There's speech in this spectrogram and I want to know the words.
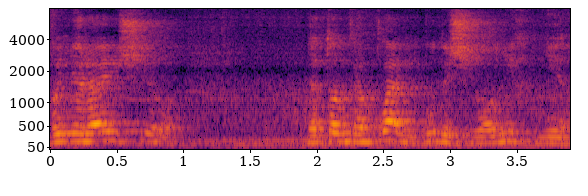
вымирающий род. На тонком плане будущего у них нет.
